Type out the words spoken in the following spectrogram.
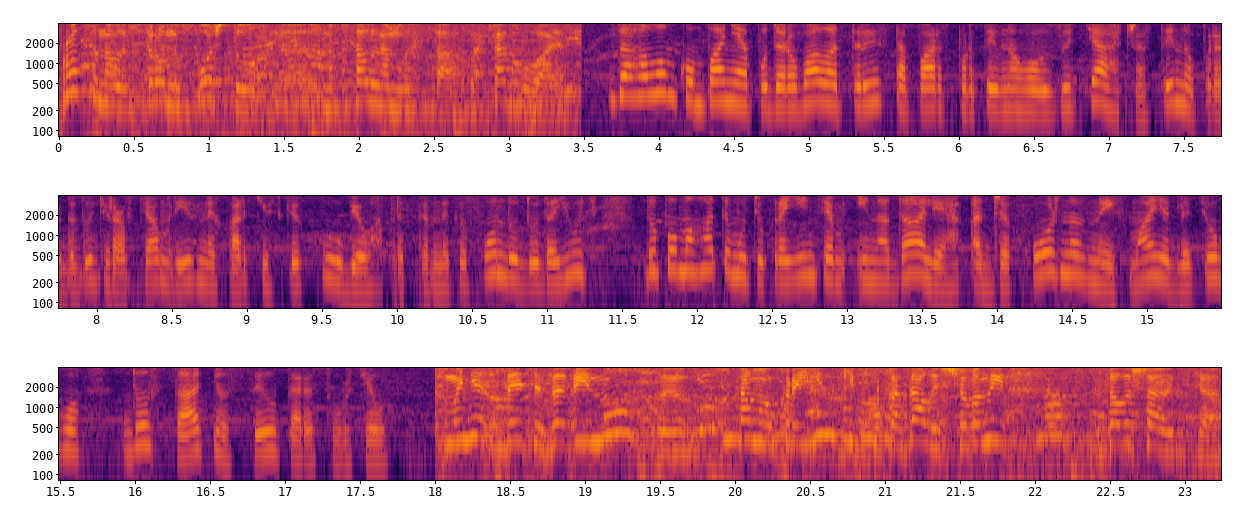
просто на електронну пошту, е, написали нам листа. Ось так буває. Загалом компанія подарувала 300 пар спортивного взуття. Частину передадуть гравцям різних харківських клубів. Представники фонду додають, допомагатимуть українцям і надалі, адже кожна з них має для цього достатньо сил та ресурсів. Мені здається, за війну е, саме українки показали, що вони залишаються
